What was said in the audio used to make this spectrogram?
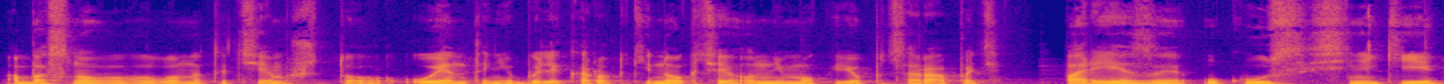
Обосновывал он это тем, что у Энтони были короткие ногти, он не мог ее поцарапать. Порезы, укус, синяки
